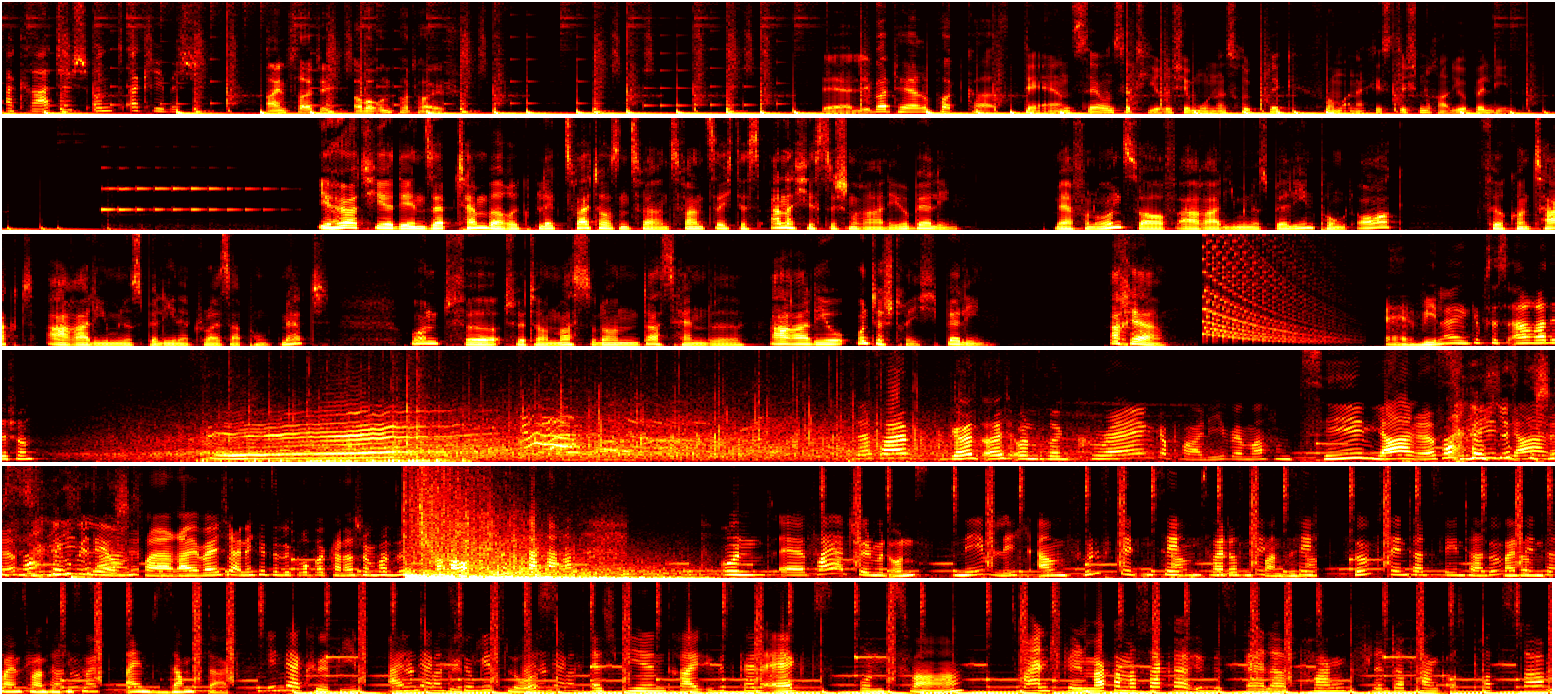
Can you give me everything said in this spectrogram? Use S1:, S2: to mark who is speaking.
S1: Akratisch und akribisch.
S2: Einseitig, aber unparteiisch.
S3: Der Libertäre Podcast.
S4: Der ernste und satirische Monatsrückblick vom anarchistischen Radio Berlin.
S5: Ihr hört hier den September-Rückblick 2022 des anarchistischen Radio Berlin. Mehr von uns auf aradio-berlin.org, für Kontakt aradio-berlin.riser.net und für Twitter und Mastodon das Handle aradio-berlin. Ach ja.
S6: Äh, wie lange gibt es das A-Radio schon?
S7: Deshalb gönnt euch unsere Cranke Party. Wir machen 10 Jahre zehn Jahres Jubiläumsfeierei. Welche eine hitzige Gruppe kann das schon von sich behaupten? Und äh, feiert schön mit uns, nämlich am 15.10.2020. 15.10.2022 ist ein Samstag. In der Köpi. 21 Uhr geht's los. Es spielen drei übelst geile Acts. Und zwar
S8: Zum einen spielen Maka Massaker, übelst geiler Punk, Flinterpunk aus Potsdam,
